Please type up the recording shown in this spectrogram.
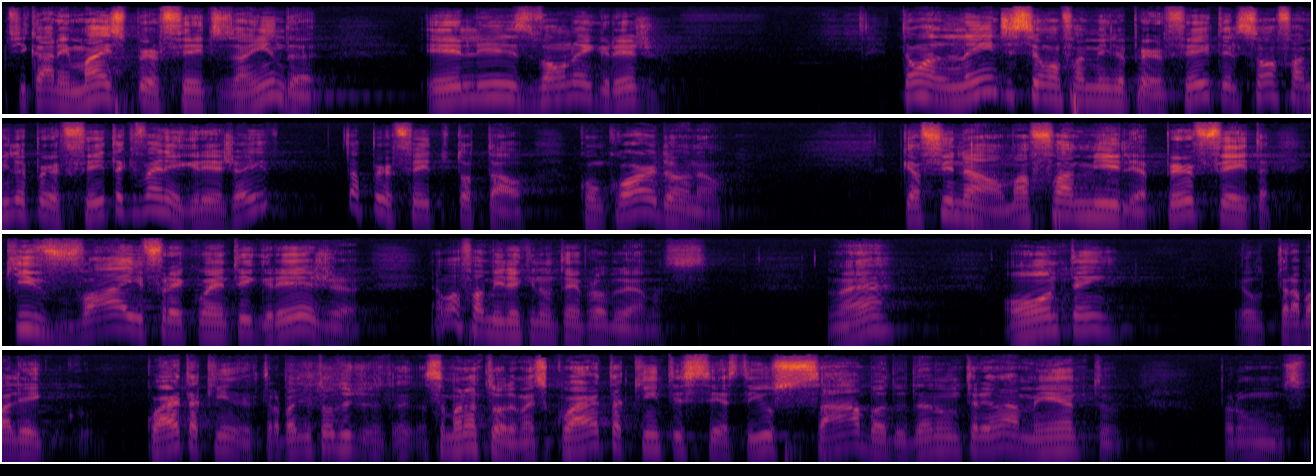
ficarem mais perfeitos ainda, eles vão na igreja. Então, além de ser uma família perfeita, eles são uma família perfeita que vai na igreja. Aí está perfeito total. Concorda ou não? Porque, afinal, uma família perfeita que vai e frequenta a igreja é uma família que não tem problemas. Não é? Ontem, eu trabalhei quarta, quinta, trabalhei todo, a semana toda, mas quarta, quinta e sexta, e o sábado dando um treinamento para uns,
